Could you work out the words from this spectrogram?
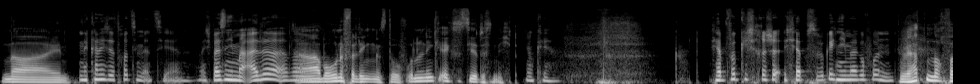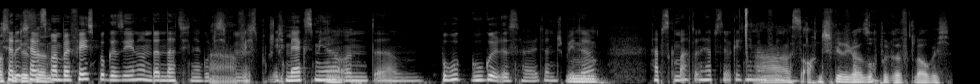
Nein. Ne, kann ich ja trotzdem erzählen. Ich weiß nicht mal alle, aber Ah, aber ohne Verlinken ist doof. Ohne Link existiert es nicht. okay. Gott. Ich habe wirklich, ich habe es wirklich nie mehr gefunden. Wir hatten noch was ich hatte, ich habe es mal bei Facebook gesehen und dann dachte ich, na gut, Ah, ich, ich, ich merke es mir Ja. und ähm, google es halt dann später. Mhm. Hab's gemacht und hab's wirklich nicht mehr Ah, gefunden. das ist auch ein schwieriger Suchbegriff, glaube ich.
